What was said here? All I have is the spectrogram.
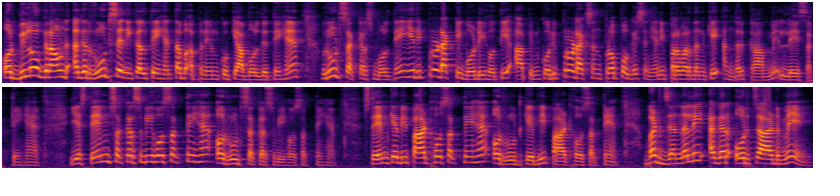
और बिलो ग्राउंड अगर रूट से निकलते हैं, तब अपने उनको क्या बोल देते हैं? रूट सक्कर्स बोलते हैं। ये रिप्रोडक्टिव बॉडी होती है, आप इनको रिप्रोडक्शन प्रोपोगेशन यानी प्रवर्धन के अंदर काम में ले सकते हैं। ये स्टेम सक्कर्स भी हो सकते हैं और रूट सक्कर्स भी हो सकते हैं। स्टेम के भी पार्ट हो सकते हैं और रूट के भी पार्ट हो सकते हैं। बट जनरली अगर ओरचार्ड में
